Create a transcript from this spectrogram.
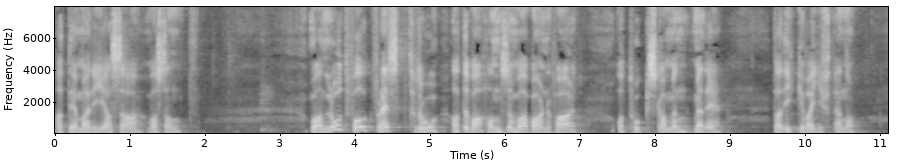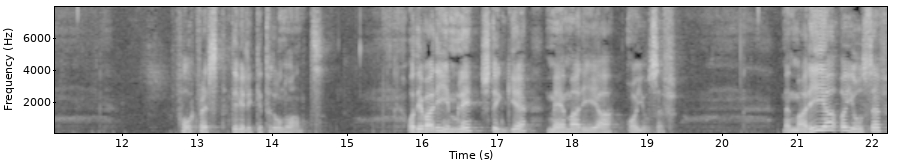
at det Maria sa, var sant. Og han lot folk flest tro at det var han som var barnefar, og tok skammen med det da de ikke var gift ennå. Folk flest de ville ikke tro noe annet. Og de var rimelig stygge med Maria og Josef. Men Maria og Josef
